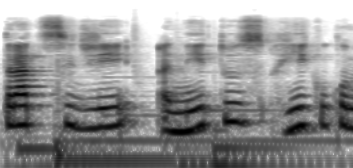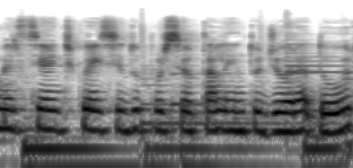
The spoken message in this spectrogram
Trata-se de Anitus, rico comerciante conhecido por seu talento de orador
